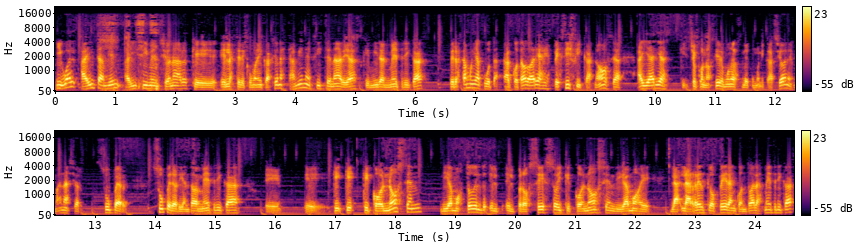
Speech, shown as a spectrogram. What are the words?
Igual ahí también, ahí sí mencionar que en las telecomunicaciones también existen áreas que miran métricas, pero está muy acotado a áreas específicas, ¿no? O sea, hay áreas que yo conocí en el mundo de las telecomunicaciones, manager súper, súper orientado a métricas, eh, eh, que, conocen, digamos, todo el, proceso y que conocen, digamos, eh, la, la, red que operan con todas las métricas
